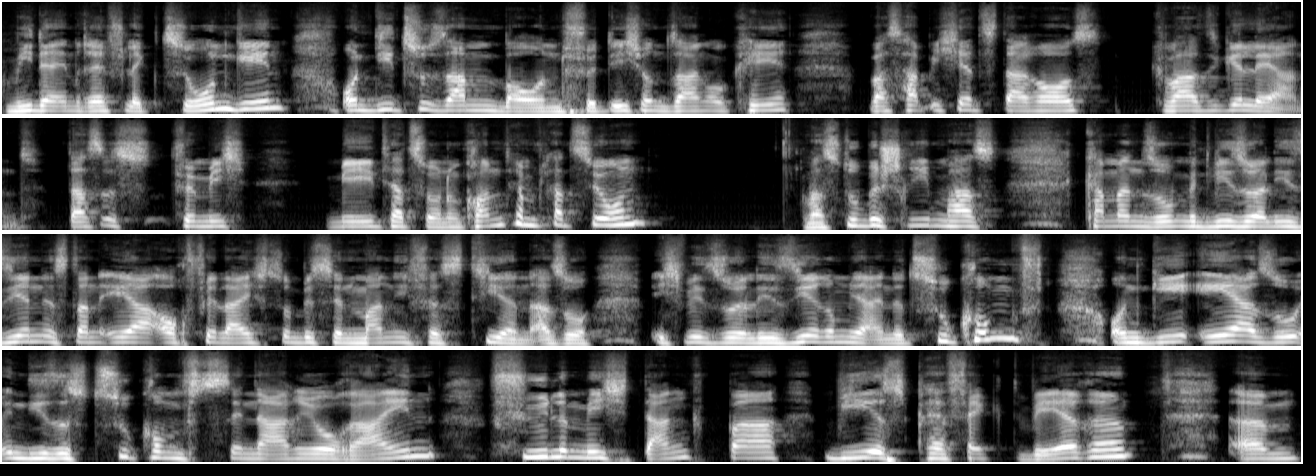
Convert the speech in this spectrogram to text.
wieder in Reflexion gehen und die zusammenbauen für dich und sagen, okay, was habe ich jetzt daraus quasi gelernt? Das ist für mich Meditation und Kontemplation. Was du beschrieben hast, kann man so mit visualisieren, ist dann eher auch vielleicht so ein bisschen manifestieren. Also ich visualisiere mir eine Zukunft und gehe eher so in dieses Zukunftsszenario rein, fühle mich dankbar, wie es perfekt wäre. Ähm,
